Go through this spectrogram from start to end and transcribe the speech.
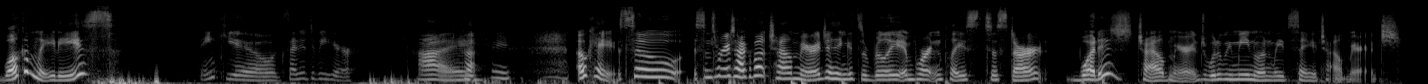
Welcome, ladies. Thank you. Excited to be here. Hi. Hi. Okay, so since we're going to talk about child marriage, I think it's a really important place to start. What is child marriage? What do we mean when we say child marriage?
